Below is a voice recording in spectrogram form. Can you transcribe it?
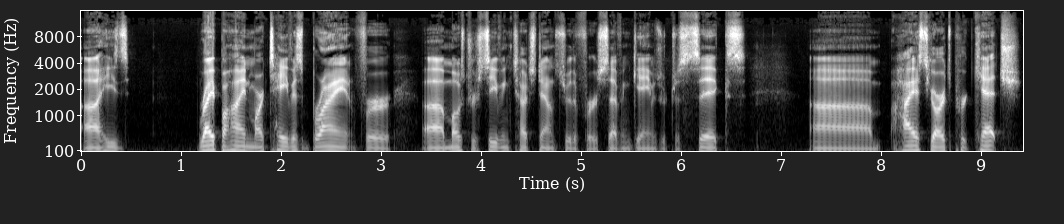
Uh, he's right behind Martavis Bryant for uh, most receiving touchdowns through the first seven games, which was six. Um, highest yards per catch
